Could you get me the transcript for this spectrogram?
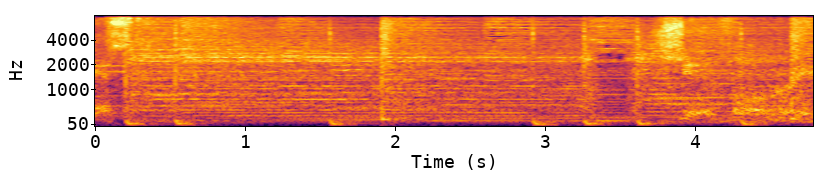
years. Chivalry.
